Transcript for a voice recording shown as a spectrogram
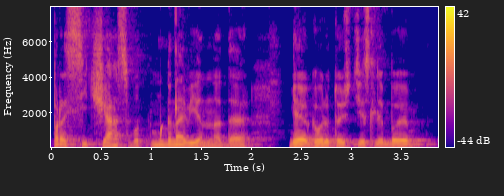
про сейчас, вот мгновенно, да, я говорю, то есть если бы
